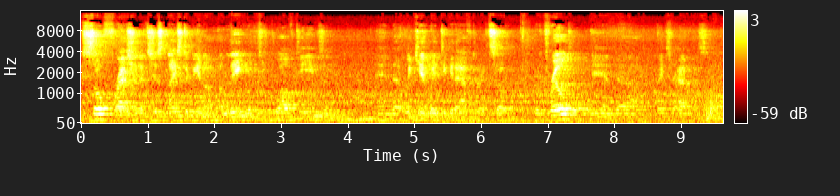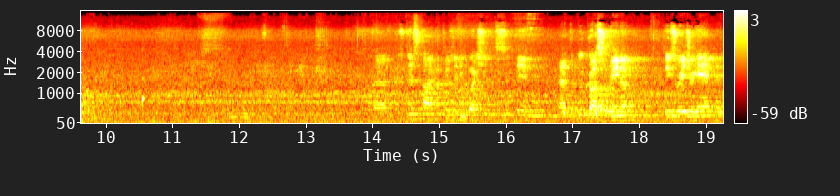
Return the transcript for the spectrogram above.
so fresh and it's just nice to be in a, a league with 12 teams and, and uh, we can't wait to get after it. So we're thrilled and uh, thanks for having us. Uh, this time, if there's any questions in, at the Blue Cross Arena, please raise your hand and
